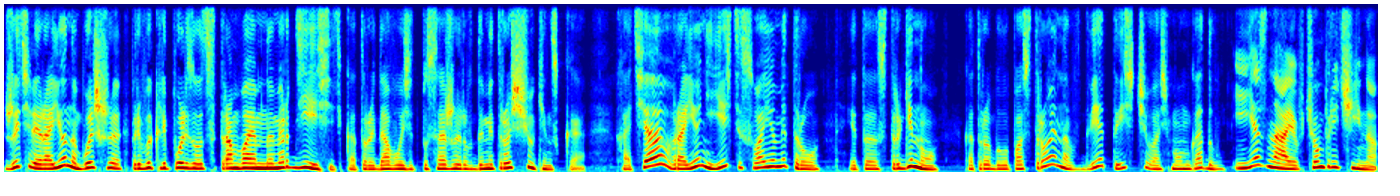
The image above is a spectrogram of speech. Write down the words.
Жители района больше привыкли пользоваться трамваем номер 10, который довозит пассажиров до метро Щукинская. Хотя в районе есть и свое метро. Это Строгино которое было построено в 2008 году. И я знаю, в чем причина.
